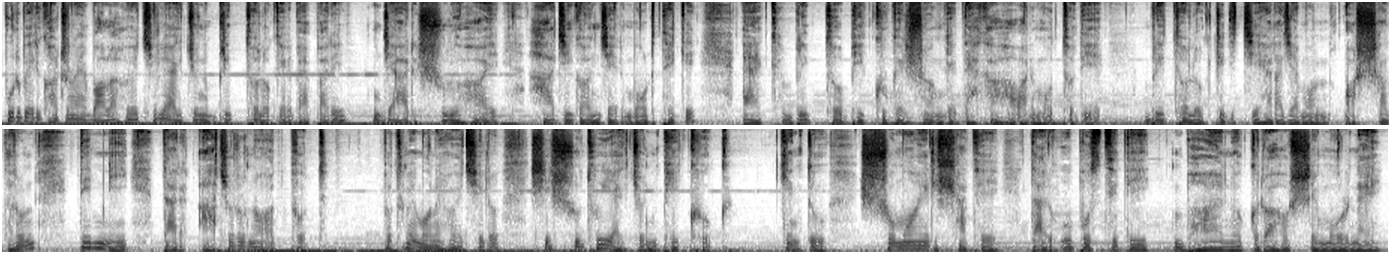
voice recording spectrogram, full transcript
পূর্বের ঘটনায় বলা হয়েছিল, একজন বৃদ্ধ লোকের ব্যাপারে, যার শুরু হয় হাজিগঞ্জের মোড় থেকে এক বৃদ্ধ ভিক্ষুকের সঙ্গে দেখা হওয়ার মধ্য দিয়ে। বৃদ্ধ লোকটির চেহারা যেমন অসাধারণ, তেমনি তার আচরণও অদ্ভুত। প্রথমে মনে হয়েছিল সে শুধুই একজন ভিক্ষুক, কিন্তু সময়ের সাথে তার উপস্থিতি ভয়ানক রহস্যে মোড় নেয়।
